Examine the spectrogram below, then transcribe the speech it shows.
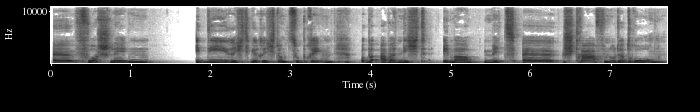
äh, Vorschlägen in die richtige Richtung zu bringen, aber, nicht immer mit äh, Strafen oder Drohungen.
